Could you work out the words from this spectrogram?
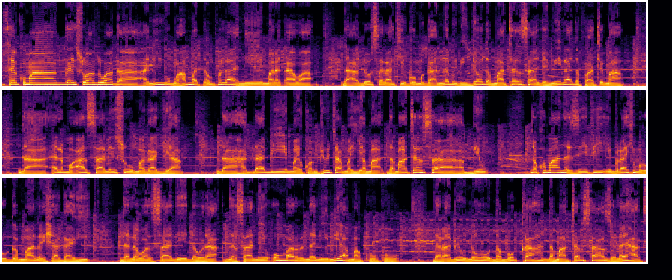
sai kuma gaisuwa zuwa ga aliyu muhammad dan fulani maradawa da ado sarati goma ga annabi rijau da matansa jamila da fatima da el mu'az salisu magajiya da haddabi mai kwamfuta mai yama da matansa biyu. Da kuma nazifi ibrahim rugan malam shagari da lawal sade daura da sani umar na liliya makuku da rabiu nuhu da bukka da matarsa zulaihat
